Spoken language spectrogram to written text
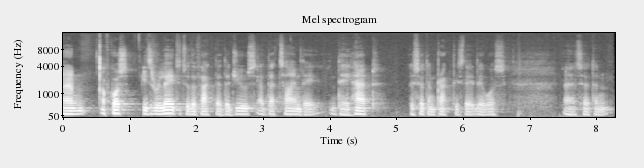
Um, of course, it's related to the fact that the Jews at that time they they had a certain practice. There, there was a certain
